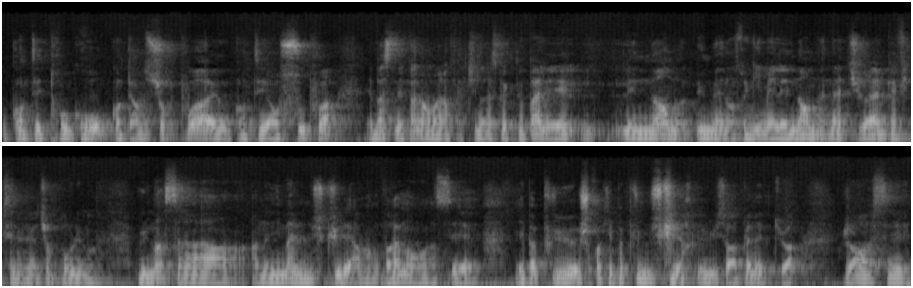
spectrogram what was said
ou quand tu es trop gros, quand tu es en surpoids ou quand tu es en sous-poids, eh ben, ce n'est pas normal en fait. Tu ne respectes pas les, les normes humaines, entre guillemets, les normes naturelles qu'a fixées la nature pour l'humain. L'humain, c'est un, animal musculaire, hein, vraiment. Hein, c'est, pas plus, je crois qu'il n'est pas plus musculaire que lui sur la planète, tu vois. Genre, c'est,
